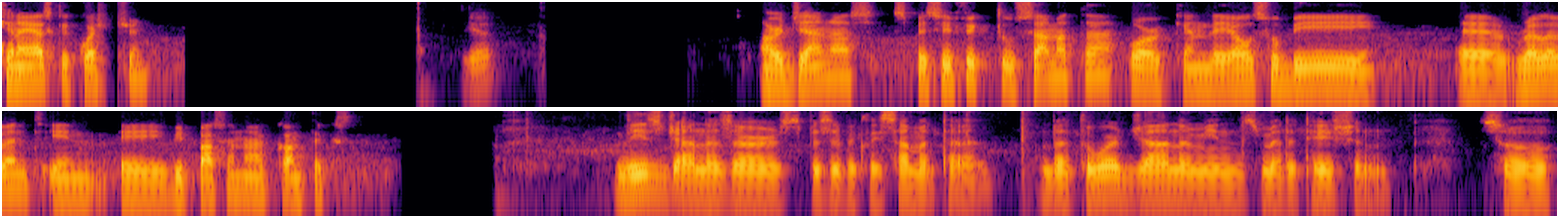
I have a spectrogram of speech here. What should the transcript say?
Can I ask a question? Yeah. Are jhanas specific to samatha or can they also be uh, relevant in a vipassana context? These jhanas are specifically samatha, but the word jhana means meditation. So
